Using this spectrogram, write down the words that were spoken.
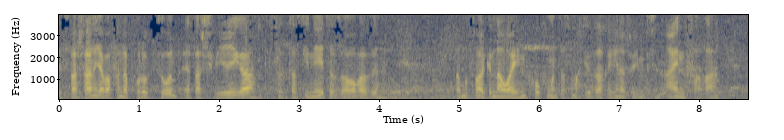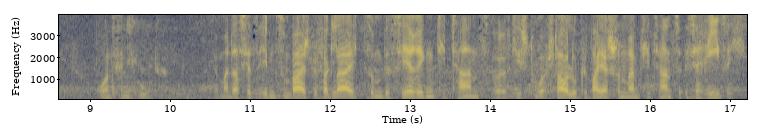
ist wahrscheinlich aber von der Produktion etwas schwieriger, dass, dass die Nähte sauber sind. Da muss man halt genauer hingucken und das macht die Sache hier natürlich ein bisschen einfacher und finde ich gut. Wenn man das jetzt eben zum Beispiel vergleicht zum bisherigen Titan 12. Die Stauluke war ja schon beim Titan 12, ist ja riesig.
